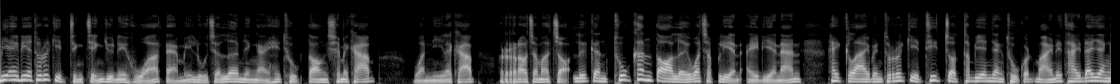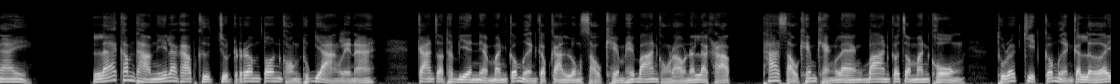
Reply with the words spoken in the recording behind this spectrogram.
มีไอเดียธุรกิจเจ๋งๆ อยู่ในหัว แต่ไม่รู้จะเริ่มยังไงให้ถูกต้องใช่ไหมครับ วันนี้แหละครับ เราจะมาเจาะลึกกันทุกขั้นตอนเลยว่าจะเปลี่ยนไอเดียนั้น ให้กลายเป็นธุรกิจที่จดทะเบียนอย่างถูกกฎหมายในไทยได้ยังไง และคำถามนี้แหละครับคือจุดเริ่มต้นของทุกอย่างเลยนะ การจดทะเบียนเนี่ยมันก็เหมือนกับการลงเสาเข็มให้บ้านของเรานั่นแหละครับ ถ้าเสาเข็มแข็งแรงบ้านก็จะมั่นคง ธุรกิจก็เหมือนกันเลย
